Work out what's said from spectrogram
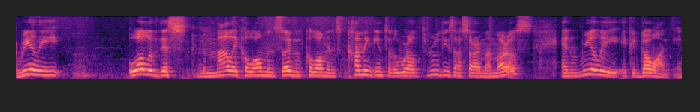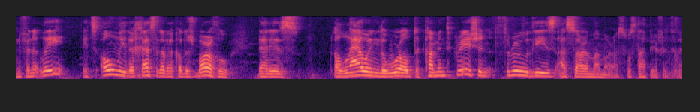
really, all of this Mamali Kolom and Soviv Kolom is coming into the world through these Asara Mamaros, and really, it could go on infinitely. It's only the Chesed of HaKadosh Baruch Hu that is allowing the world to come into creation through these Asara Mamaros. We'll stop here for today.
